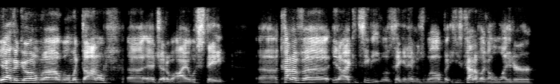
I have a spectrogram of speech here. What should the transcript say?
Yeah, they're going uh, Will McDonald, uh, edge out of Iowa State. Uh, kind of a, you know, I could see the Eagles taking him as well, but he's kind of like a lighter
